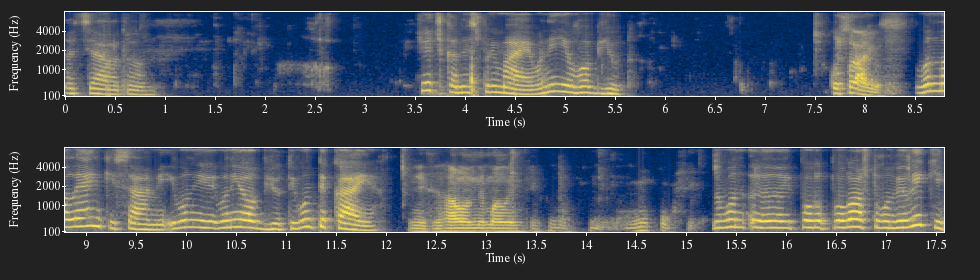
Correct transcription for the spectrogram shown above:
оця ото чечка не сприймає, вони його б'ють. Кусаю. Він маленький самі, і вони, вони його б'ють, і він тикає. Ніфіга він не маленький. Ну, ну, пупсик. Ну, він, е, по, по росту він великий,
